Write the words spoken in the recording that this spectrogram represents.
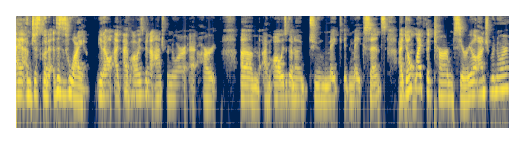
I, I'm just gonna. This is who I am. You know, I, I've Mhm. always been an entrepreneur at heart. Um, I'm always gonna to make it make sense. I don't like the term serial entrepreneur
